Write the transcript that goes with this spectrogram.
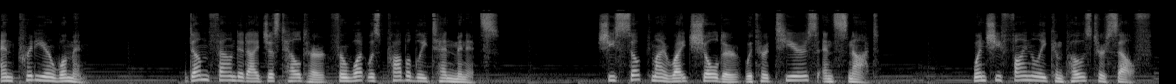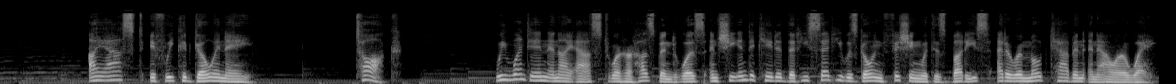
and prettier woman. Dumbfounded I just held her for what was probably 10 minutes. She soaked my right shoulder with her tears and snot. When she finally composed herself, I asked if we could go in a talk. We went in and I asked where her husband was and she indicated that he said he was going fishing with his buddies at a remote cabin an hour away.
